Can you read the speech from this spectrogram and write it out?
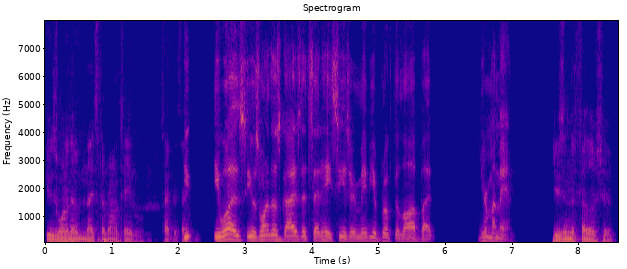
He was one of the knights of the round table type of thing. He, he was. He was one of those mm-hmm. guys that said, "Hey, Caesar, maybe you broke the law, but you're my man." He was in the fellowship.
